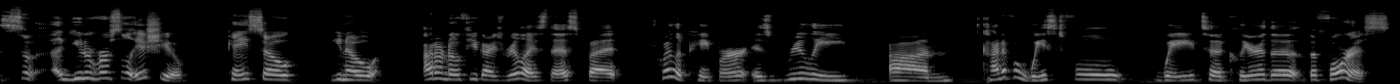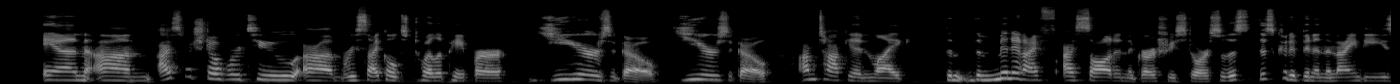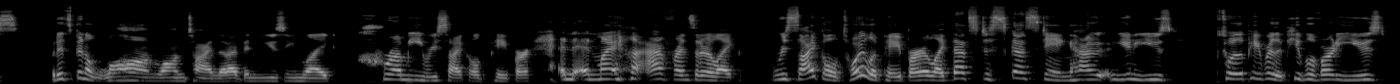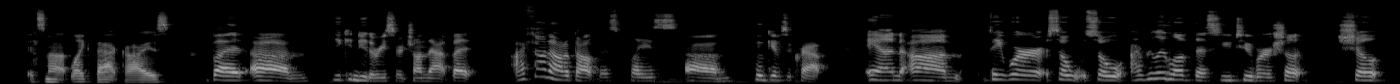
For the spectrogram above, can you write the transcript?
so a universal issue. Okay, so you know I don't know if you guys realize this, but toilet paper is really um, kind of a wasteful way to clear the the forests. And um, I switched over to um, recycled toilet paper years ago. Years ago, I'm talking like the the minute I, I saw it in the grocery store. So this this could have been in the 90s, but it's been a long, long time that I've been using like crummy recycled paper. And and my I have friends that are like, recycled toilet paper. Like that's disgusting. How you gonna use toilet paper that people have already used? It's not like that, guys. But um, you can do the research on that. But I found out about this place. Um, who gives a crap? And um, they were so so. I really love this YouTuber. Shell Shell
